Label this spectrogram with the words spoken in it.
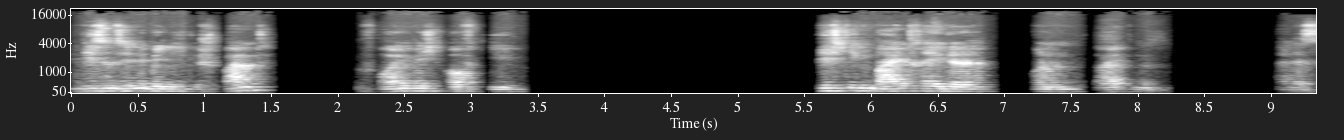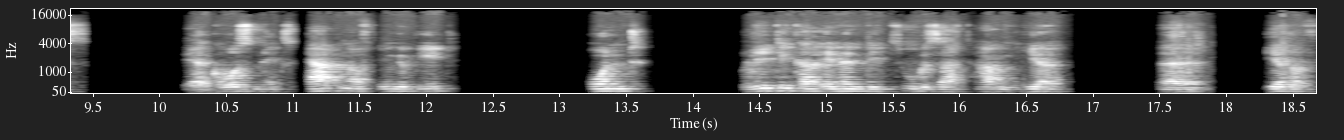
In diesem Sinne bin ich gespannt und freue mich auf die wichtigen Beiträge von Seiten eines der großen Experten auf dem Gebiet und PolitikerInnen, die zugesagt haben, hier äh, ihre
